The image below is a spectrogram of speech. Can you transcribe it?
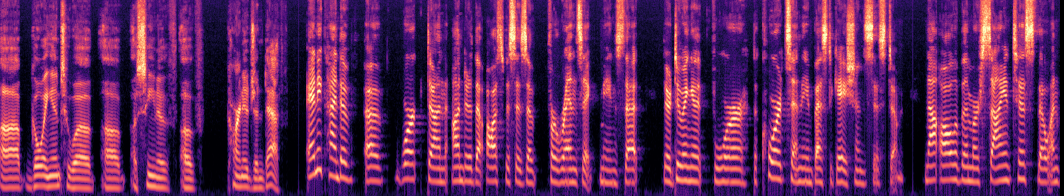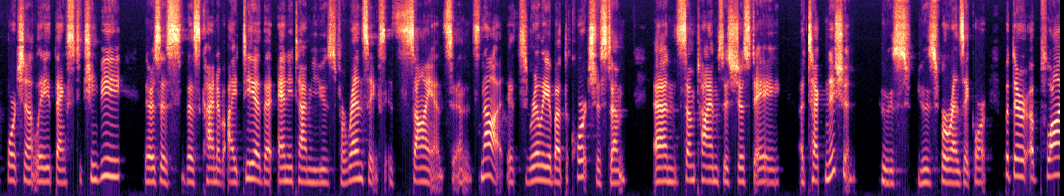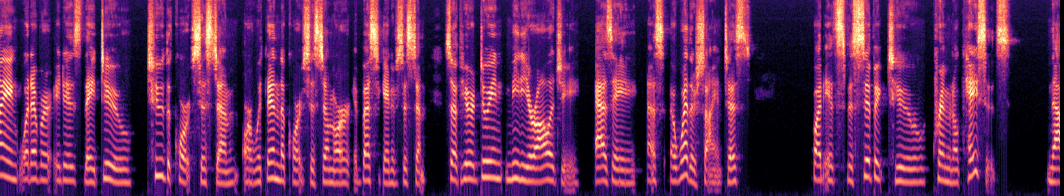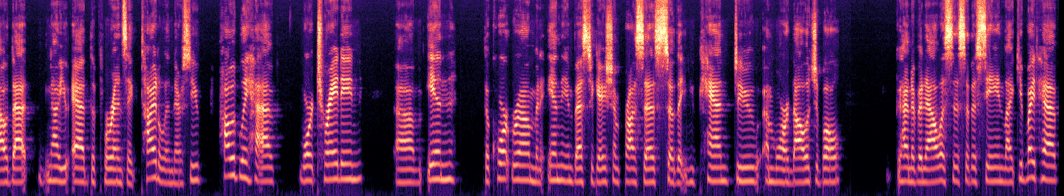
uh, going into a, a, a, scene of, of carnage and death? Any kind of, of work done under the auspices of forensic means that they're doing it for the courts and the investigation system. Not all of them are scientists, though unfortunately, thanks to TV, there's this, this kind of idea that anytime you use forensics, it's science and it's not. It's really about the court system and sometimes it's just a, a technician who's, who's forensic or, but they're applying whatever it is they do to the court system or within the court system or investigative system. So if you're doing meteorology as a, as a weather scientist, but it's specific to criminal cases. Now that, now you add the forensic title in there. So you probably have more training um, in the courtroom and in the investigation process so that you can do a more knowledgeable kind of analysis of a scene. Like you might have,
